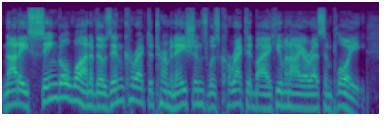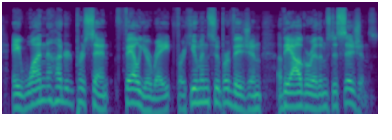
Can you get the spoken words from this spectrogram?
not a single one of those incorrect determinations was corrected by a human IRS employee, a 100% failure rate for human supervision of the algorithm's decisions.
